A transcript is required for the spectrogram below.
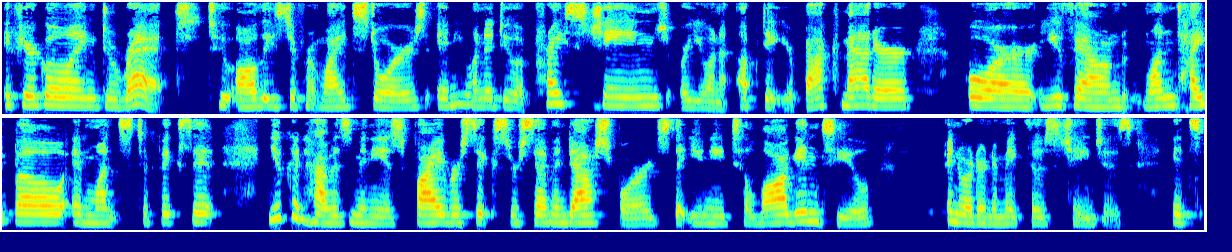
if you're going direct to all these different wide stores and you want to do a price change or you want to update your back matter or you found one typo and wants to fix it, you can have as many as five or six or seven dashboards that you need to log into in order to make those changes. It's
